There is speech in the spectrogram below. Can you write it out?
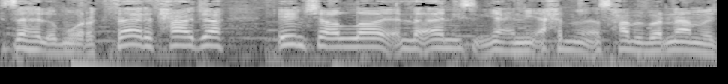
تسهل أمورك. ثالث حاجة إن شاء الله الان يعني أحد من أصحاب البرنامج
